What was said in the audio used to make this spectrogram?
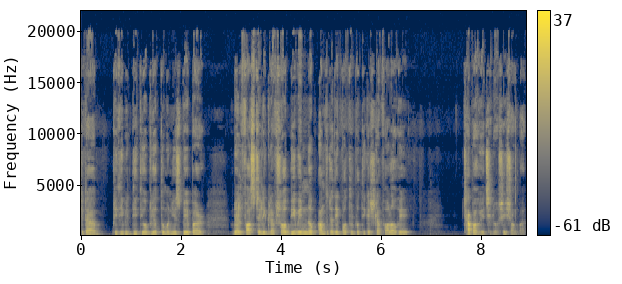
যেটা পৃথিবীর দ্বিতীয় বৃহত্তম নিউজ পেপার বেলফাস্ট টেলিগ্রাফ সহ বিভিন্ন আন্তর্জাতিক পত্রপত্রিকা সেটা ফলো হয়ে ছাপা হয়েছিল সেই সংবাদ।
